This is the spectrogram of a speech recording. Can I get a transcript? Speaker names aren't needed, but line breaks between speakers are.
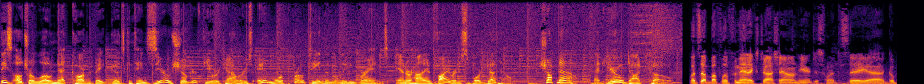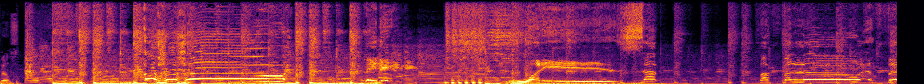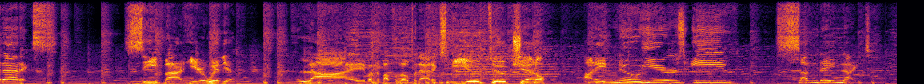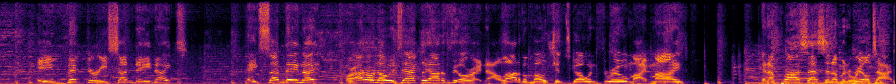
These ultra low net carb baked goods contain zero sugar, fewer calories, and more protein than the leading brands, and are high in fiber to support gut health. Shop now at hero.co.
What's up, Buffalo Fanatics? Josh Allen here. Just wanted to say, uh, go Bills.
Oh, ho, ho! Baby! What is up, Buffalo Fanatics? Z-Bot here with you. Live on the Buffalo Fanatics YouTube channel on a New Year's Eve Sunday night. A victory Sunday night. A Sunday night where I don't know exactly how to feel right now. A lot of emotions going through my mind, and I'm processing them in real time.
